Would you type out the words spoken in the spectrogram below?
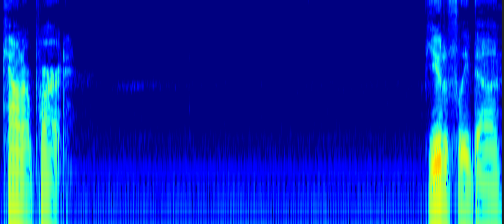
counterpart. Beautifully done.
